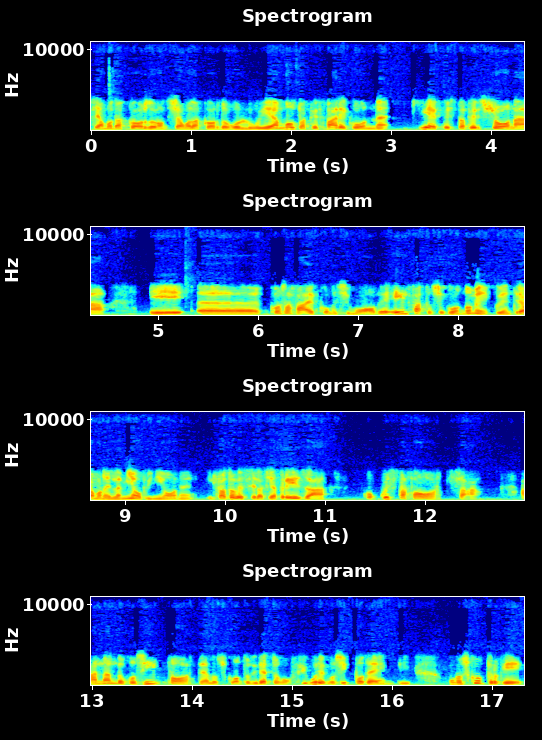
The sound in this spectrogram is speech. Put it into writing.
siamo d'accordo o non siamo d'accordo con lui, ha molto a che fare con chi è questa persona e eh, cosa fa e come si muove. E il fatto, secondo me, qui entriamo nella mia opinione, il fatto che se la sia presa con questa forza, andando così forte allo scontro diretto con figure così potenti, uno scontro che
